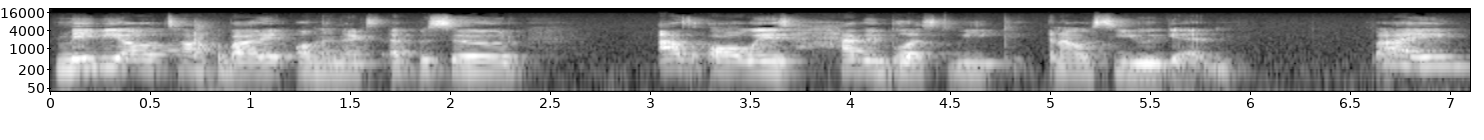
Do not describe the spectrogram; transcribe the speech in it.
Maybe I'll talk about it on the next episode. As always, have a blessed week and I will see you again. Bye.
